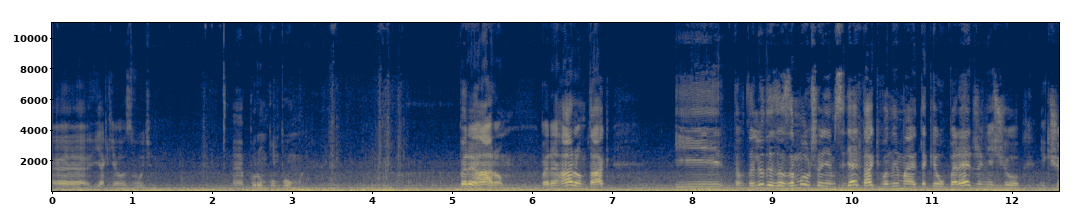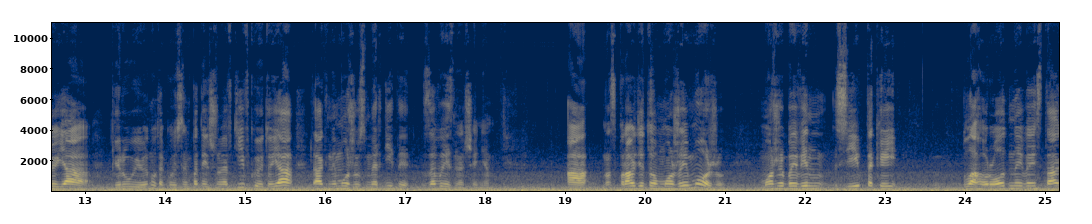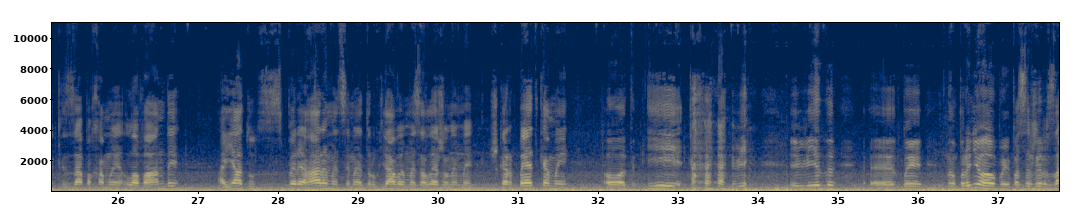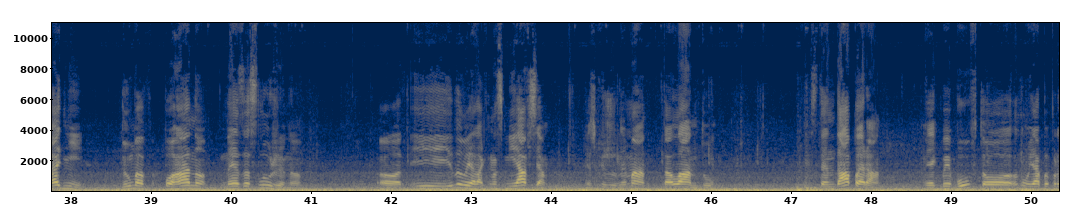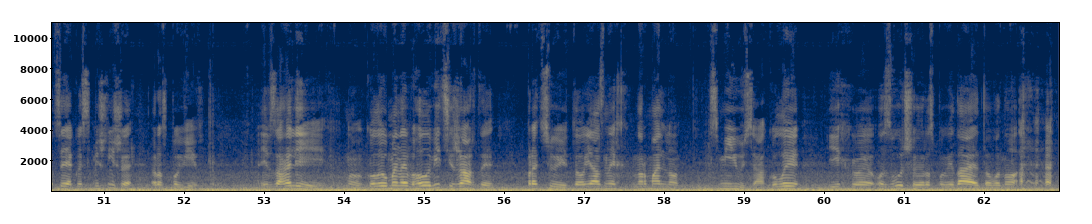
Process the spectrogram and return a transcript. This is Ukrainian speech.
е, як його звуть? Е, Пурум-пум-пум. Перегаром. Перегаром, так. І тобто люди за замовчуванням сидять, так вони мають таке упередження, що якщо я керую ну, такою симпатичною автівкою, то я так не можу смердіти за визначенням. А насправді то може і можу. Може би він сів такий благородний весь так, з запахами лаванди. А я тут з перегарами, цими трухлявими залежаними шкарпетками. От, і він, би, ну, про нього би пасажир задній думав погано незаслужено. От, і ну, я так насміявся. Я ж кажу, нема таланту стендапера. Якби був, то ну, я би про це якось смішніше розповів. І взагалі, ну, коли у мене в голові ці жарти працюють, то я з них нормально сміюся. А коли їх е, озвучую, розповідаю, то воно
